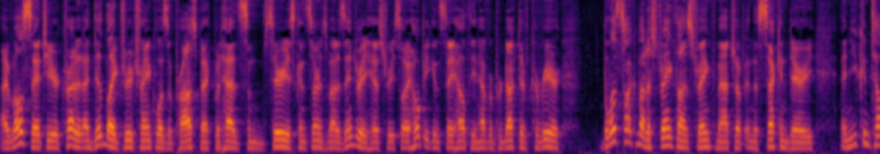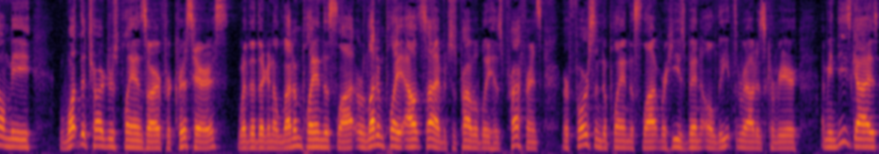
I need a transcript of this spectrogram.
I will say to your credit, I did like Drue Tranquill as a prospect, but had some serious concerns about his injury history. So I hope he can stay healthy and have a productive career. But let's talk about a strength on strength matchup in the secondary. And you can tell me what the Chargers' plans are for Chris Harris, whether they're going to let him play in the slot or let him play outside, which is probably his preference, or force him to play in the slot where he's been elite throughout his career. I mean, these guys,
